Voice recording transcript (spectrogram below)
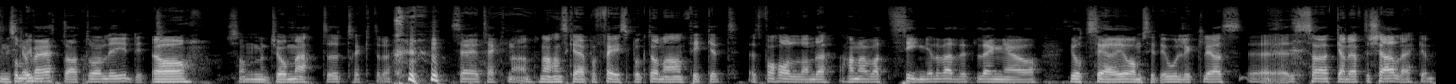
Ni som ska i- veta att du har lidit. Ja, Som Joe Matt uttryckte det. Serietecknaren. När han skrev på Facebook då när han fick ett, ett förhållande. Han har varit singel väldigt länge och gjort serier om sitt olyckliga eh, sökande efter kärleken.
